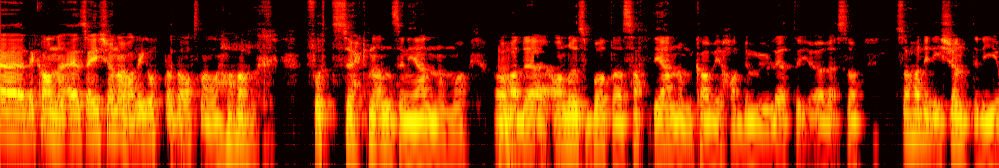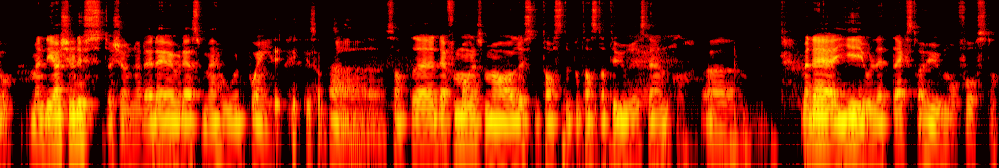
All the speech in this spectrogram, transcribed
eh, det kan altså jeg. skjønner veldig godt at Arsenal har fått søknaden sin igjennom. Og, og mm. hadde andre supportere sett igjennom hva vi hadde mulighet til å gjøre, så, så hadde de skjønt det, de òg. Men de har ikke lyst til å skjønne det. Det er jo det som er hovedpoenget. Ikke sant. Uh, sant? Det er for mange som har lyst til å taste på tastaturet istedenfor. Uh, men det gir jo litt ekstra humor for oss, da.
